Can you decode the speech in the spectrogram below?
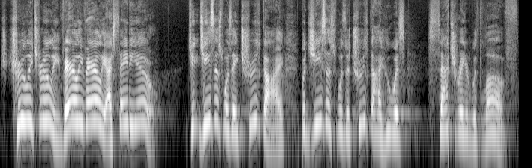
Truly, truly, verily, verily, I say to you. Jesus was a truth guy, but Jesus was a truth guy who was saturated with love.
